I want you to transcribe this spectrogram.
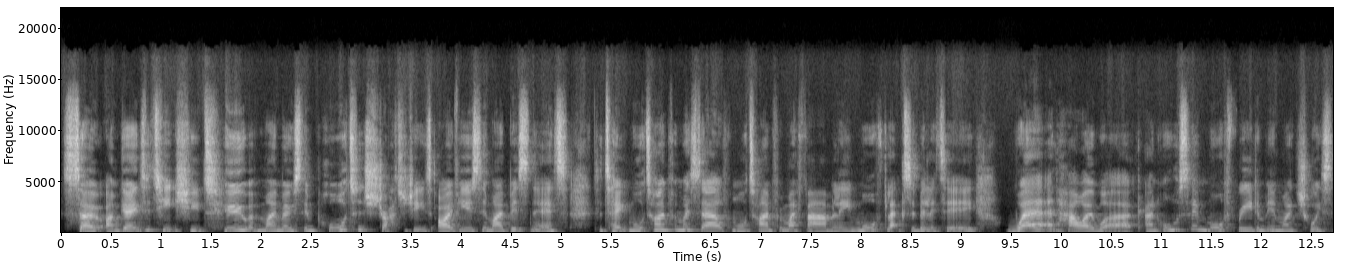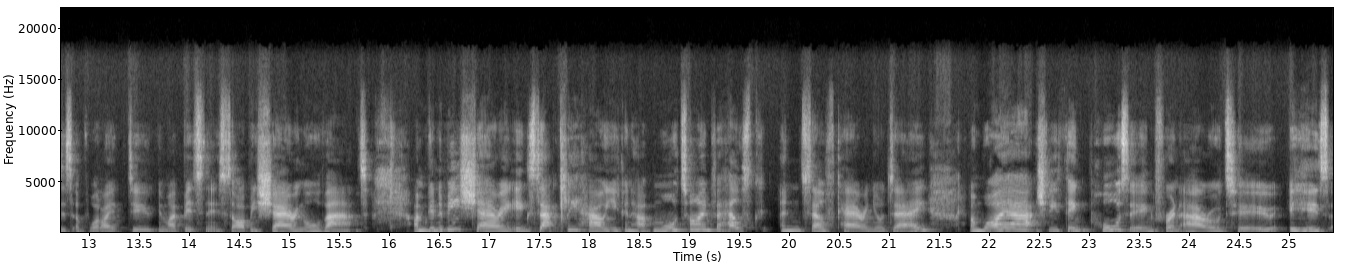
So, I'm going to teach you two of my most important strategies I've used in my business to take more time for myself, more time for my family, more flexibility, where and how I work, and also more freedom in my choices of what I do in my business. So I'll be sharing all that. I'm going to be sharing exactly how you can have more time for health and self care in your day and why I actually think pausing for an hour or two is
